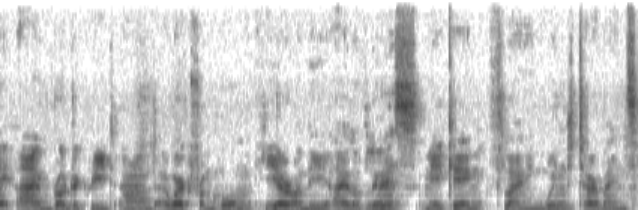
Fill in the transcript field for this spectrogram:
Hi, I'm Roderick Read and I work from home here on the Isle of Lewis making flying wind turbines.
